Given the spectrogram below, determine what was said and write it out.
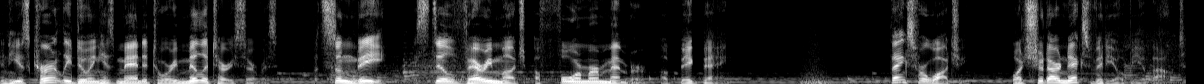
and he is currently doing his mandatory military service, but Seungri is still very much a former member of Big Bang. Thanks for watching. What should our next video be about?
